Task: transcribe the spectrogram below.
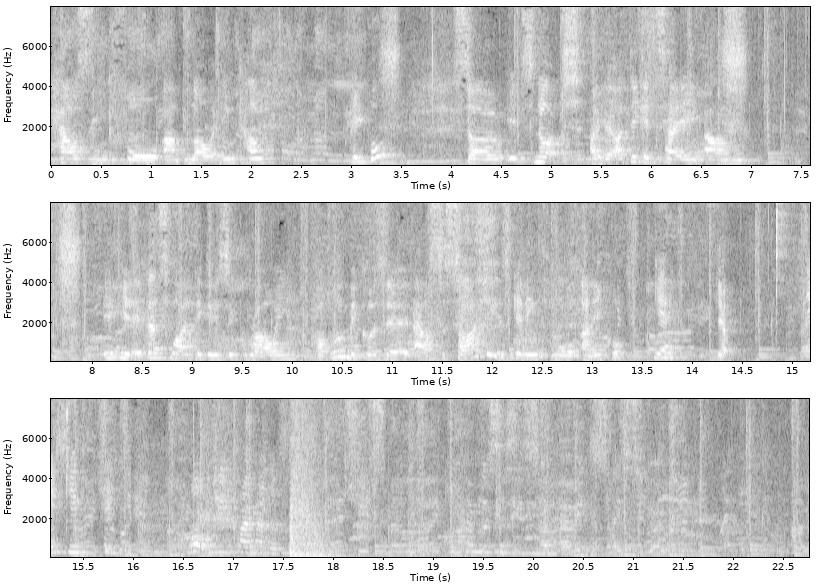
housing for um, lower income people. So it's not, I, I think it's a, um, it- yeah, that's why I think it is a growing problem because our society is getting more unequal. Yeah. Yep. Thank you. Thank you. What would you define homelessness as? Homelessness is not having a place to go to. And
